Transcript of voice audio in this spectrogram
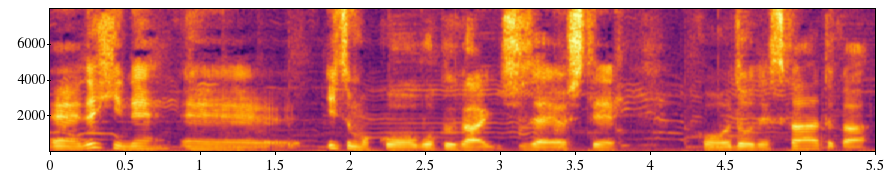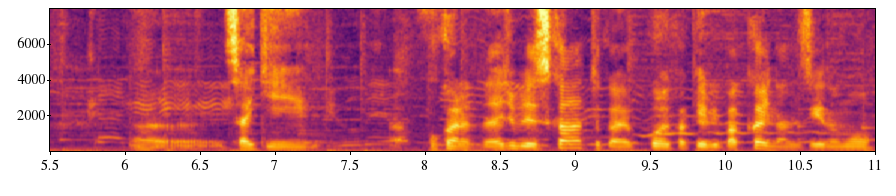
えーぜひね、えーいつもこう僕が取材をして、こうどうですかとか、最近、お体大丈夫ですか？とか声かけるばっかりなんですけども、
